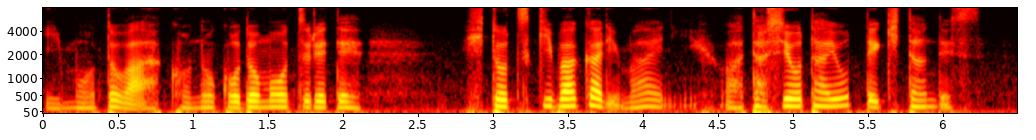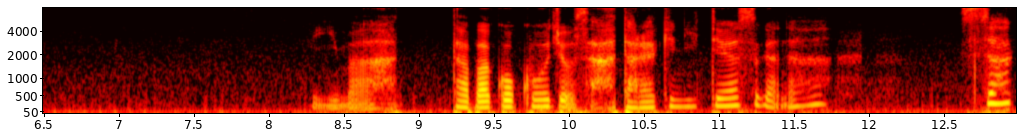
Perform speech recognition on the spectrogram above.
妹はこの子供を連れて一月ばかり前に私を頼ってきたんです。今タバコ工場さ働きに行ってやすがな。さっ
